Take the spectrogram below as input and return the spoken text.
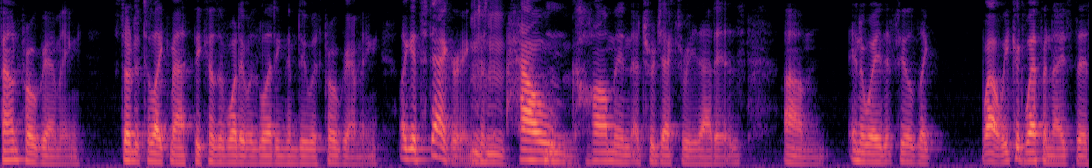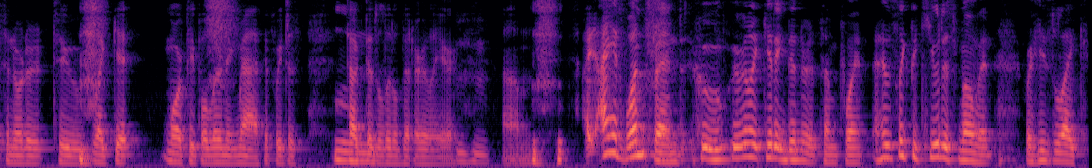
found programming, started to like math because of what it was letting them do with programming. Like it's staggering mm-hmm. just how mm. common a trajectory that is um, in a way that feels like, wow, we could weaponize this in order to like get more people learning math if we just mm. tucked it a little bit earlier. Mm-hmm. Um, I, I, had one friend who we were like getting dinner at some point, and it was like the cutest moment where he's like,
